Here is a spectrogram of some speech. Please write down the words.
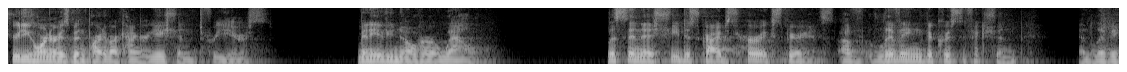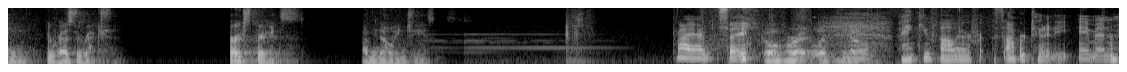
Trudy Horner has been part of our congregation for years. Many of you know her well. Listen as she describes her experience of living the crucifixion and living the resurrection. Her experience of knowing Jesus. Try, I would say. Go for it. Let, you know. Thank you, Father, for this opportunity. Amen.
